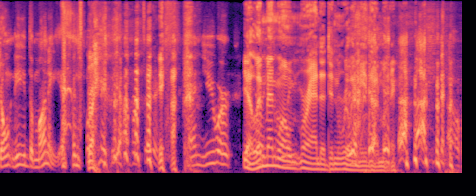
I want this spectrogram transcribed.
don't need the money and don't Right. need the opportunity. Yeah. And you were Yeah, Lin Manuel Miranda didn't really need that money. no,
